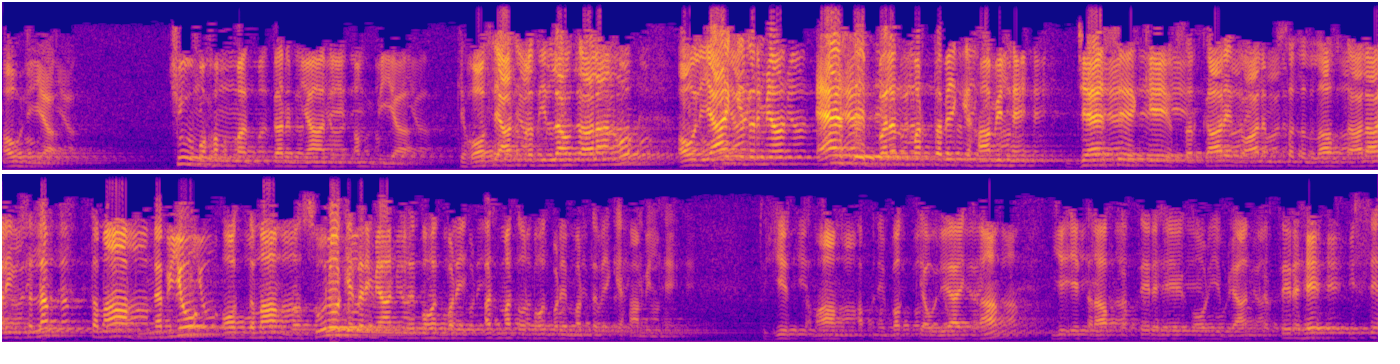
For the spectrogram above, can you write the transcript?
اولیاء۔ چو محمد درمیان انبیاء، کہ غوث آدم رضی اللہ تعالیٰ عنہ اولیاء کے درمیان ایسے بلند مرتبے کے حامل ہیں جیسے کہ سرکار دو عالم صلی اللہ تعالی علیہ وسلم تمام نبیوں اور تمام رسولوں کے درمیان جو ہے بہت بڑے عظمت اور بہت بڑے مرتبے کے حامل ہیں۔ تو یہ تمام اپنے وقت کے اولیاء کرام یہ اعتراف کرتے رہے اور یہ بیان کرتے رہے۔ اس سے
